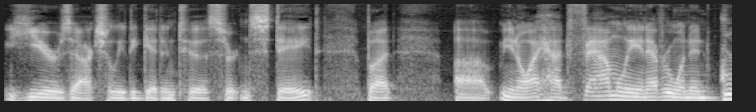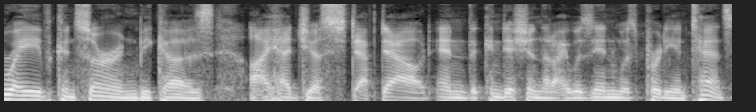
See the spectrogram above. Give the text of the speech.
years actually, to get into a certain state. But uh, you know, I had family and everyone in grave concern because I had just stepped out, and the condition that I was in was pretty intense.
